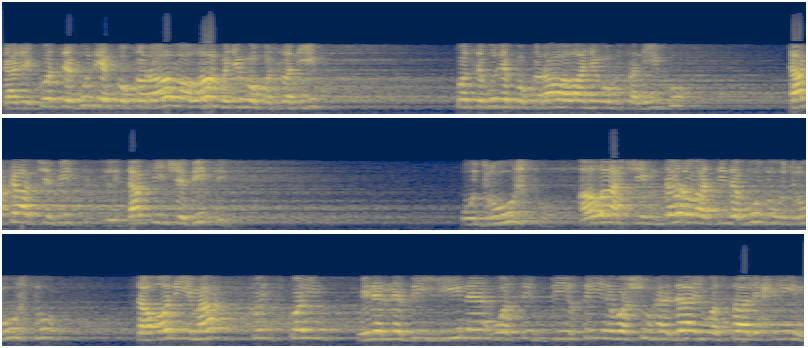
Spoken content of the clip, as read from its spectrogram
kaže ko se bude pokoravao Allahu njegovom poslaniku ko se bude pokoravao Allahu njegovom poslaniku takav će biti ili takvi će biti u društvu Allah će im darovati da budu u društvu sa onima koji, s kojim mine nebijine wa siddiqine wa šuhedai wa salihin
